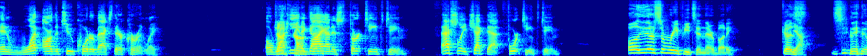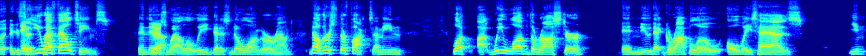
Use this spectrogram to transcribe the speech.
And what are the two quarterbacks there currently? A Josh rookie Johnson. and a guy on his 13th team. Actually, check that 14th team. Oh, there's some repeats in there, buddy. Because yeah. like and said, UFL teams in there yeah. as well, a league that is no longer around. No, they're they're fucked. I mean, look, uh, we loved the roster and knew that Garoppolo always has you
